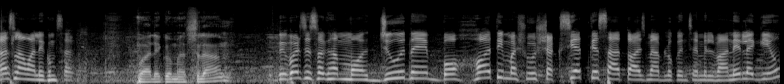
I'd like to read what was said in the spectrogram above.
अस्सलाम वालेकुम सर। वालेकुम अस्सलाम। व्यूवर्स इस वक्त हम मौजूद हैं बहुत ही मशहूर शख्सियत के साथ। तो आज मैं आप लोगों इनसे मिलवाने लगी हूँ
